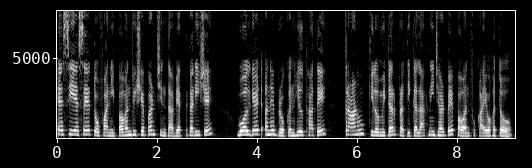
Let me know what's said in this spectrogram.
એસસીએસએ તોફાની પવન વિશે પણ ચિંતા વ્યક્ત કરી છે. વોલગેટ અને બ્રોકન હિલ ખાતે ત્રાણું કિલોમીટર પ્રતિ કલાકની ઝડપે પવન ફૂંકાયો હતો.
